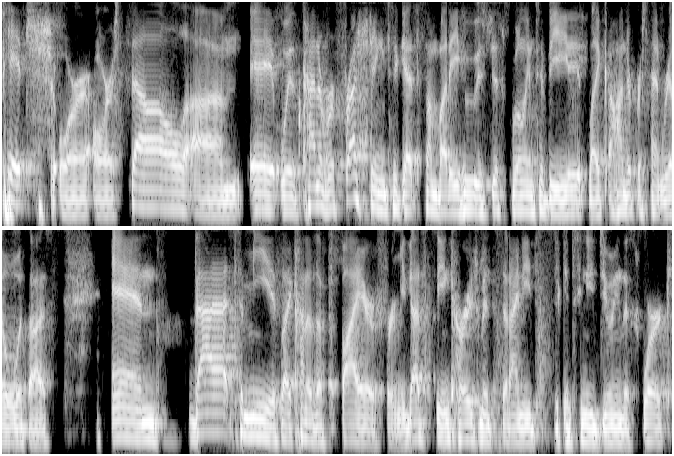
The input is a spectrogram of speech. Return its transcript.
pitch or or sell. Um, it was kind of refreshing to get somebody who is just willing to be like 100% real with us, and that to me is like kind of the fire for me. That's the encouragement that I need to continue doing this work.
